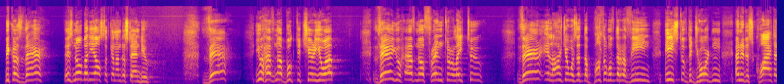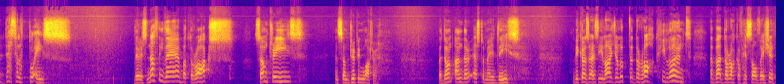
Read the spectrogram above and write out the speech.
because there, there's nobody else that can understand you. There, you have no book to cheer you up. There, you have no friend to relate to. There, Elijah was at the bottom of the ravine east of the Jordan, and it is quite a desolate place. There is nothing there but the rocks, some trees, and some dripping water. But don't underestimate these, because as Elijah looked at the rock, he learned about the rock of his salvation.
